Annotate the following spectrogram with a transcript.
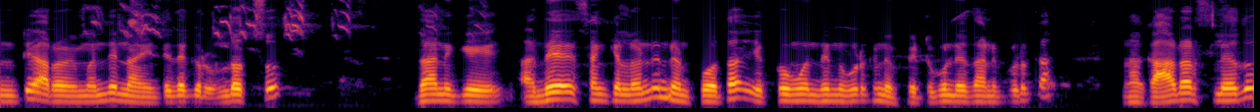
ఉంటే అరవై మంది నా ఇంటి దగ్గర ఉండొచ్చు. దానికి అదే సంఖ్యలోనే నేను పోతా. ఎక్కువ మందిని కూడా నేను పెట్టుకునే దానికి కూడా నాకు ఆర్డర్స్ లేదు.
